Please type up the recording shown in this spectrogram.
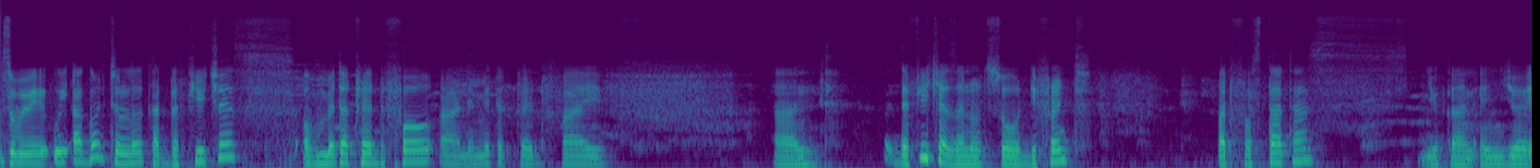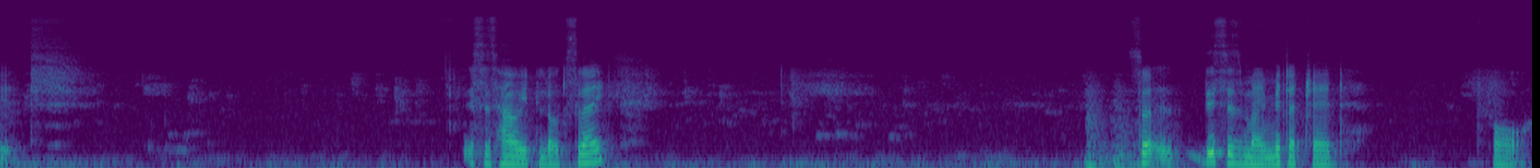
So we, we are going to look at the futures of MetaTrader 4 and MetaTrader 5 and the futures are not so different but for starters you can enjoy it. This is how it looks like so this is my MetaTrader 4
